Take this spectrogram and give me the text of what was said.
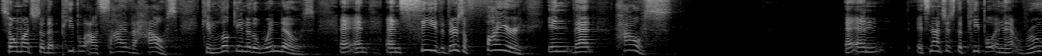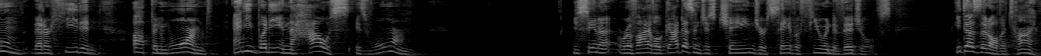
so much so that people outside of the house can look into the windows and, and, and see that there's a fire in that house. And it's not just the people in that room that are heated up and warmed Anybody in the house is warm. You see, in a revival, God doesn't just change or save a few individuals, He does that all the time.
